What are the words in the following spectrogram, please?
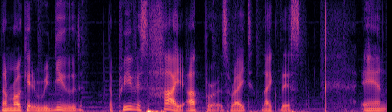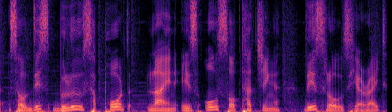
the market renewed the previous high upwards, right, like this. And so this blue support line is also touching these lows here, right?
